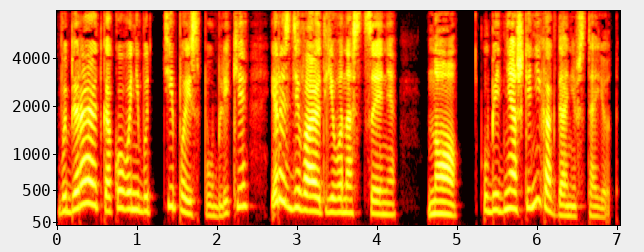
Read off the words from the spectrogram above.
выбирают какого-нибудь типа из публики и раздевают его на сцене, но у бедняжки никогда не встает.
